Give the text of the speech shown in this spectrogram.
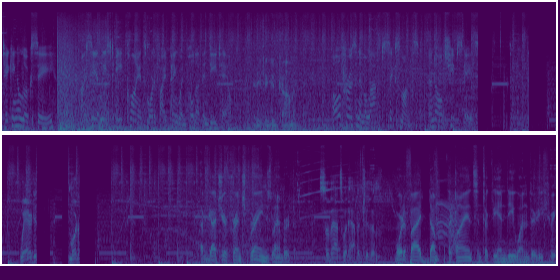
Taking a look-see. I see at least eight clients Mortified Penguin pulled up in detail. Anything in common? All frozen in the last six months, and all cheapskates. Where did Mortif... I've got your French brains, Lambert. So that's what happened to them. Mortified dumped the clients and took the ND-133.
